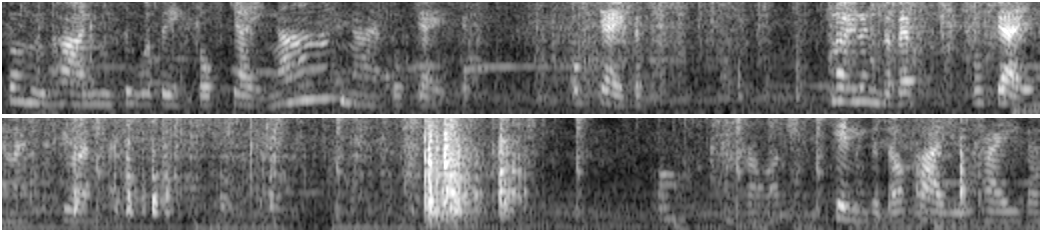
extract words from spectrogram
ส่วงถือพานรู้สึกว่าตัวเองตกใจง่ายง่ายตกใจแบบตกใจแบบหน้อยหนึงกับแบบตกใจนะเสื่อนแบบโอ้ร้อนเห็นกับเจ้าขายอยู่ไทยกะ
